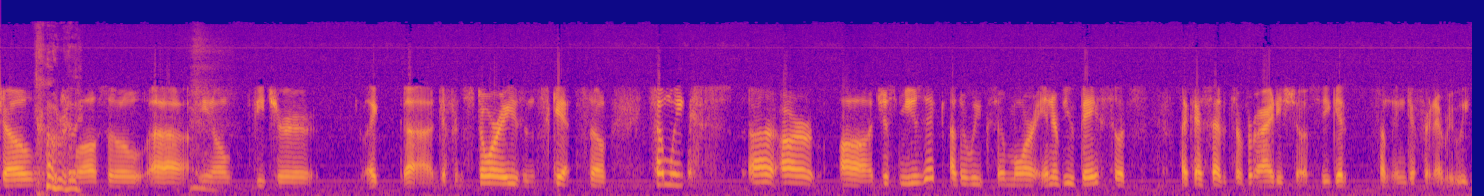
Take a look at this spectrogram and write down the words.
show, Oh, which will also, uh, you know, feature like uh, different stories and skits. So some weeks are, are uh, just music, other weeks are more interview based. So it's like I said, it's a variety show, so you get something different every week.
